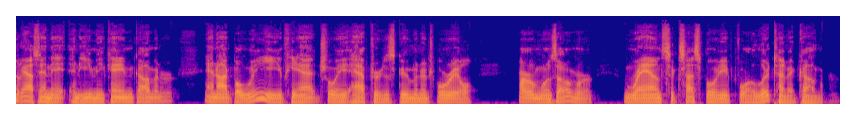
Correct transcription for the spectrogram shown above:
yes, and he, and he became governor. And I believe he actually, after his gubernatorial term was over, ran successfully for lieutenant governor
